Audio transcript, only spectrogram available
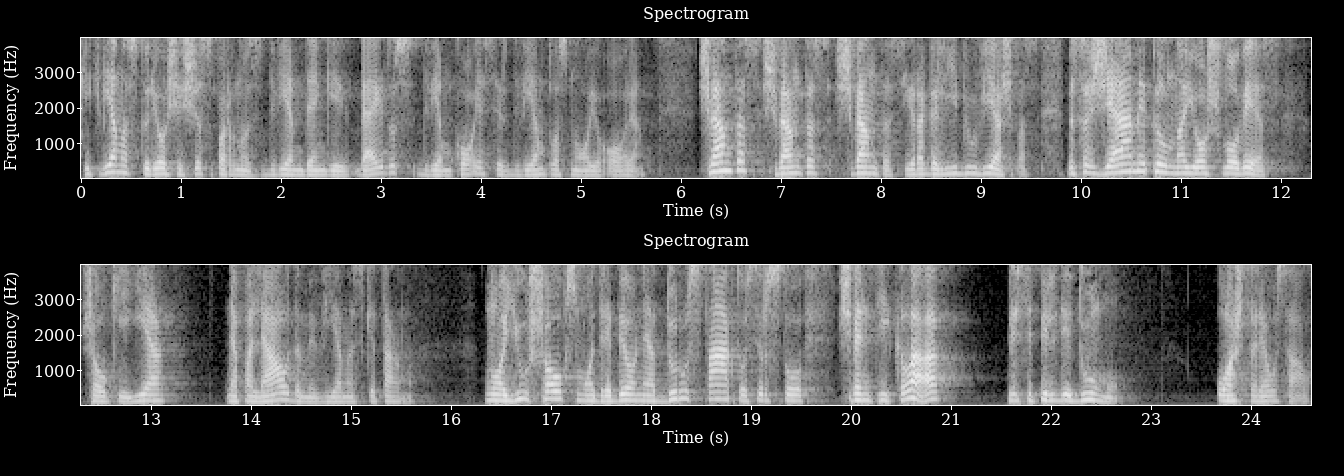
Kiekvienas turėjo šešis sparnus, dviem dengi veidus, dviem kojas ir dviem plasnojo ore. Šventas, šventas, šventas yra galybių viešpas. Visa žemė pilna jo šlovės, šaukė jie nepaliaudami vienas kitam. Nuo jų šauksmo drebėjo net durų staktos ir sto šventykla prisipildė dūmų. O aš tariau savo,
